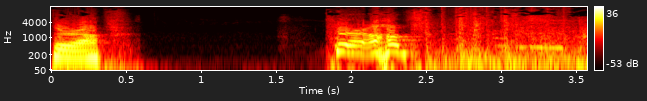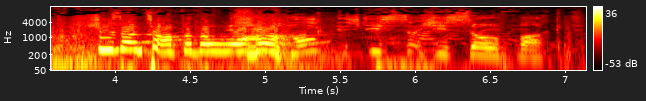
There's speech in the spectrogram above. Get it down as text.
They're up. They're up. She's on top of the wall. She's so she's so fucked.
